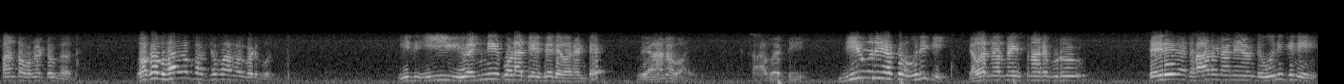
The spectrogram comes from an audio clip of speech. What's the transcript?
శాంత ఉన్నట్టు కాదు. ఒక భాగం పక్షపాతం పడిపోతుంది. ఇది ఈ ఇవన్నీ కూడా చేసేది ఎవరంటే? వ్యానవాయువు కాబట్టి జీవుని యొక్క ఉనికి ఎవరు నిర్ణయిస్తున్నారు ఇప్పుడు? శరీర ధారణ అనేటువంటి ఉనికిని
